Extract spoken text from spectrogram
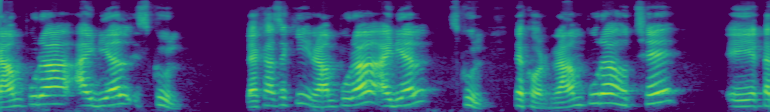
রামপুরা আইডিয়াল স্কুল লেখা আছে কি? রামপুরা আইডিয়াল স্কুল দেখো, রামপুরা হচ্ছে এই একটা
